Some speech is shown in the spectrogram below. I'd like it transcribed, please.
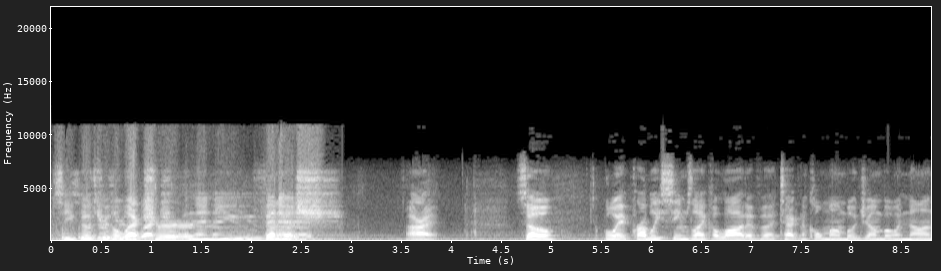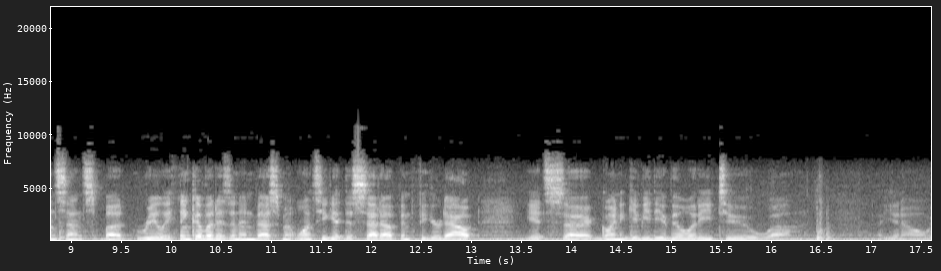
so you go through the lecture and then you finish all right so boy, it probably seems like a lot of uh, technical mumbo jumbo and nonsense, but really think of it as an investment. Once you get this set up and figured out, it's uh, going to give you the ability to, um, you know,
